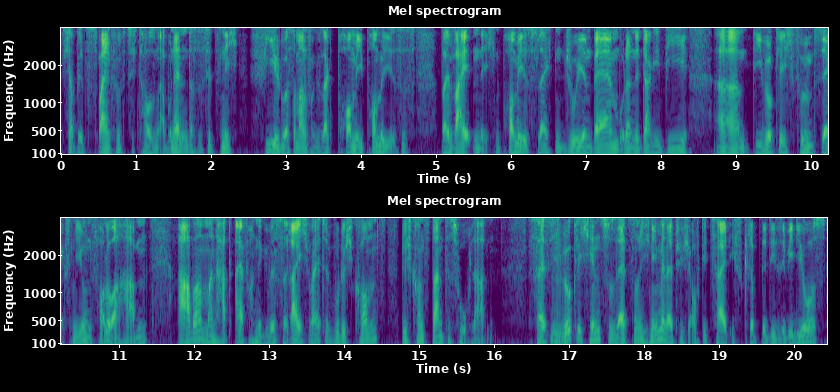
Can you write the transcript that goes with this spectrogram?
ich habe jetzt 52.000 Abonnenten, das ist jetzt nicht viel. Du hast am Anfang gesagt Promi. Promi ist es bei weitem nicht. Ein Promi ist vielleicht ein Julian Bam oder eine Dougie B, ähm, die wirklich 5, 6 Millionen Follower haben. Aber man hat einfach eine gewisse Reichweite. Wodurch kommt's? Durch konstantes Hochladen. Das heißt, sich mhm. wirklich hinzusetzen und ich nehme mir natürlich auch die Zeit, ich skripte diese Videos,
